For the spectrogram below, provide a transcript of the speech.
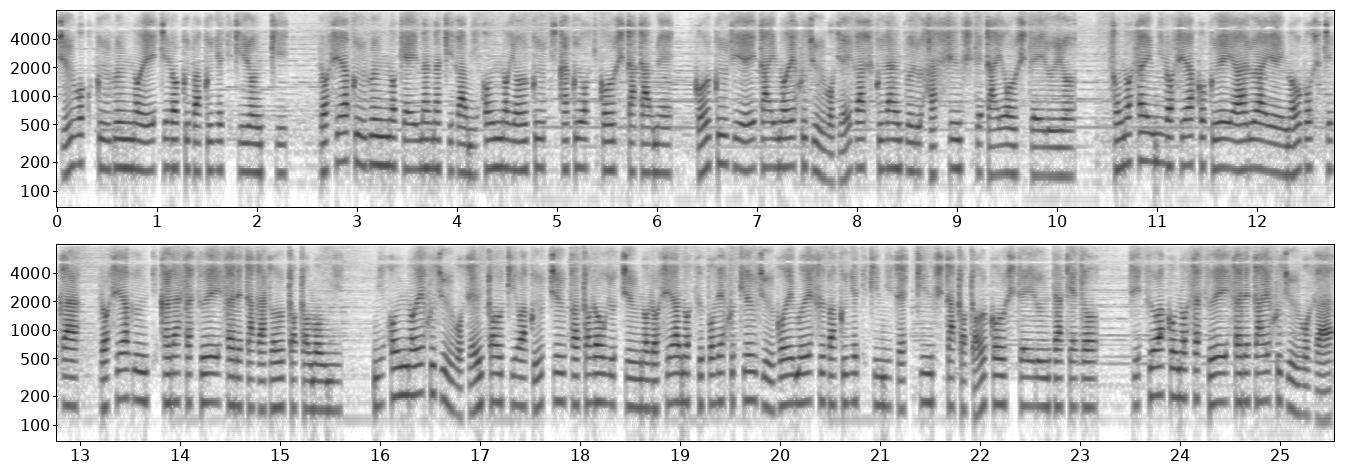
中国空軍の H6 爆撃機4機、ロシア空軍の K7 機が日本の領空近くを飛行したため、航空自衛隊の F15J がスクランブル発進して対応しているよ。その際にロシア国営 RIA ノーボスチが、ロシア軍機から撮影された画像とともに、日本の F15 戦闘機は空中パトロール中のロシアのツポレフ 95MS 爆撃機に接近したと投稿しているんだけど、実はこの撮影された F15 が、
